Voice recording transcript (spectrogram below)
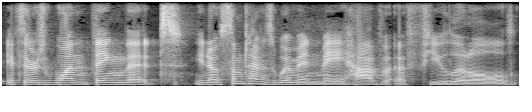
if there's one thing that you know, sometimes women may have a few little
